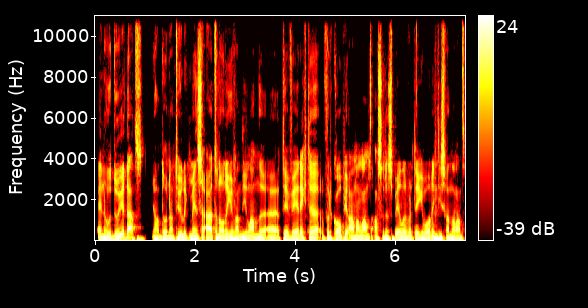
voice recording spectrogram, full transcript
En hoe doe je dat? Ja, door natuurlijk mensen uit te nodigen van die landen. TV-rechten verkoop je aan een land als er een speler vertegenwoordigd is van dat land.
